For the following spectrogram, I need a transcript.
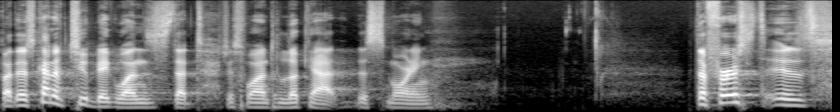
but there's kind of two big ones that I just wanted to look at this morning. The first is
